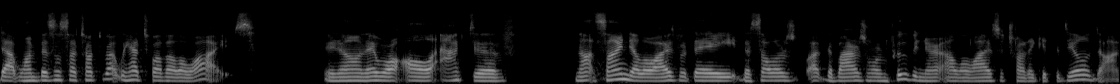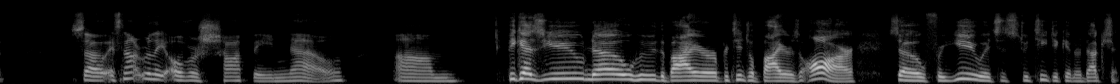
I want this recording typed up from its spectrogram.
that one business I talked about, we had 12 LOIs, you know, and they were all active, not signed LOIs, but they, the sellers, uh, the buyers were improving their LOIs to try to get the deal done. So it's not really over shopping, no. Um, because you know who the buyer potential buyers are. So for you, it's a strategic introduction.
